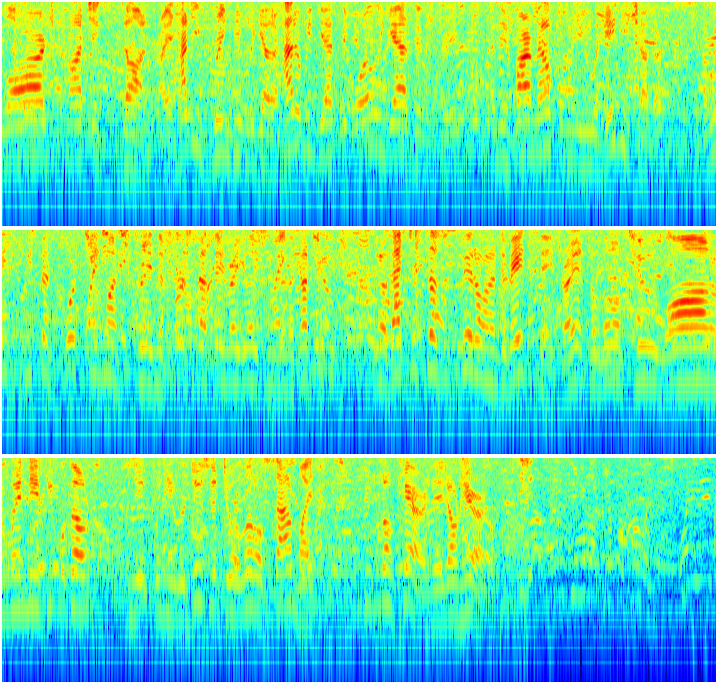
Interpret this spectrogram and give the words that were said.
large projects done, right? How do you bring people together? How do we get the oil and gas industry and the environmental community who hate each other? And we, we spent 14 months creating the first methane regulations in the country. You know, that just doesn't fit on a debate stage, right? It's a little too long and windy, and people don't, when you, when you reduce it to a little soundbite, people don't care. They don't hear it.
